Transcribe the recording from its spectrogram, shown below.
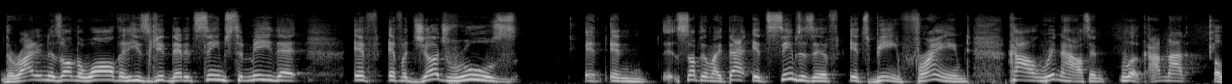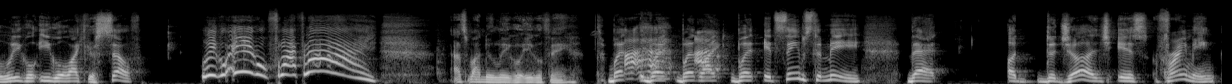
The writing is on the wall that he's get that it seems to me that if if a judge rules in, in something like that, it seems as if it's being framed. Kyle Rittenhouse, and look, I'm not a legal eagle like yourself. Legal eagle, fly, fly. That's my new legal eagle thing. But but but like but it seems to me that a, the judge is framing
